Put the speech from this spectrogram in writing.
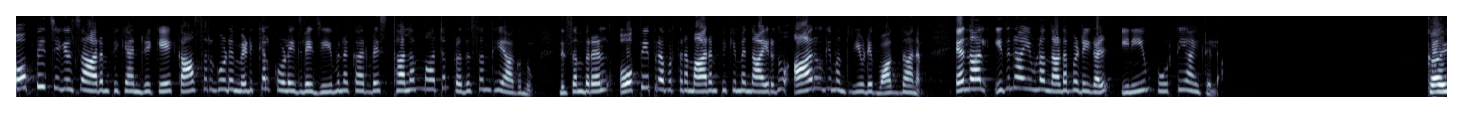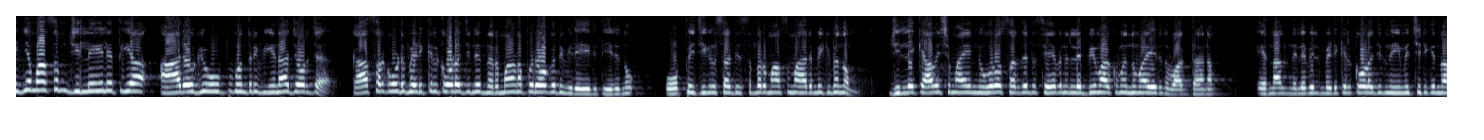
ഒ പി ചികിത്സ ആരംഭിക്കാനിരിക്കെ കാസർഗോഡ് മെഡിക്കൽ കോളേജിലെ ജീവനക്കാരുടെ സ്ഥലം മാറ്റം പ്രതിസന്ധിയാകുന്നു. ഡിസംബറിൽ ഒ പി പ്രവർത്തനം ആരംഭിക്കുമെന്നായിരുന്നു ആരോഗ്യമന്ത്രിയുടെ വാഗ്ദാനം. എന്നാൽ ഇതിനായുള്ള നടപടികൾ ഇനിയും പൂർത്തിയായിട്ടില്ല. കഴിഞ്ഞ മാസം ജില്ലയിലെത്തിയ ആരോഗ്യവകുപ്പ് മന്ത്രി വീണ ജോർജ് കാസർഗോഡ് മെഡിക്കൽ കോളേജിന്റെ നിർമ്മാണ പുരോഗതി വിലയിരുത്തിയിരുന്നു. ഒ പി ചികിത്സ ഡിസംബർ മാസം ആരംഭിക്കുമെന്നും ജില്ലയ്ക്ക് ആവശ്യമായ ന്യൂറോ സർജന്റെ സേവനം ലഭ്യമാക്കുമെന്നുമായിരുന്നു വാഗ്ദാനം. എന്നാൽ നിലവിൽ മെഡിക്കൽ കോളേജിൽ നിയമിച്ചിരിക്കുന്ന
